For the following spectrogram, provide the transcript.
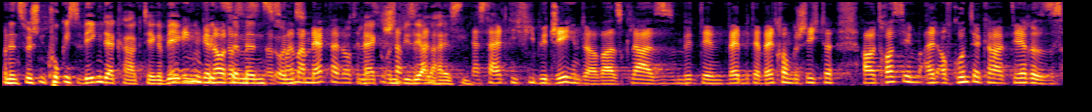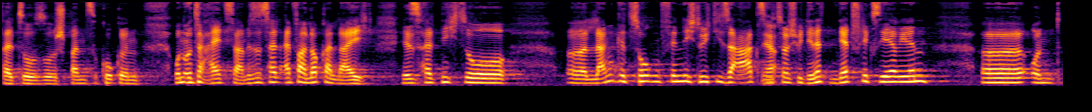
Und inzwischen gucke ich es wegen der Charaktere, wegen Eben, genau, das Fitzsimmons ist, das, und man merkt halt auch den Mac und wie sie alle an, heißen. dass da halt nicht viel Budget hinter war, ist klar. Es ist mit, dem, mit der Weltraumgeschichte, aber trotzdem halt aufgrund der Charaktere ist es halt so, so spannend zu gucken und unterhaltsam. Es ist halt einfach locker leicht. Es ist halt nicht so äh, langgezogen, finde ich, durch diese Arcs, Ja. wie zum Beispiel die Net Netflix-Serien äh, und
